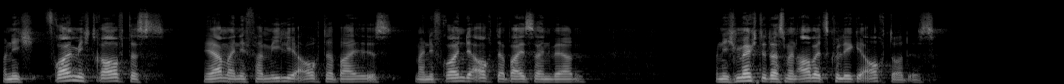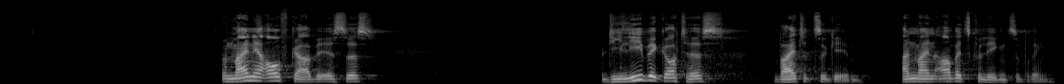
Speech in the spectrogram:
Und ich freue mich drauf, dass ja, meine Familie auch dabei ist, meine Freunde auch dabei sein werden. Und ich möchte, dass mein Arbeitskollege auch dort ist. Und meine Aufgabe ist es, die Liebe Gottes weiterzugeben, an meinen Arbeitskollegen zu bringen.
